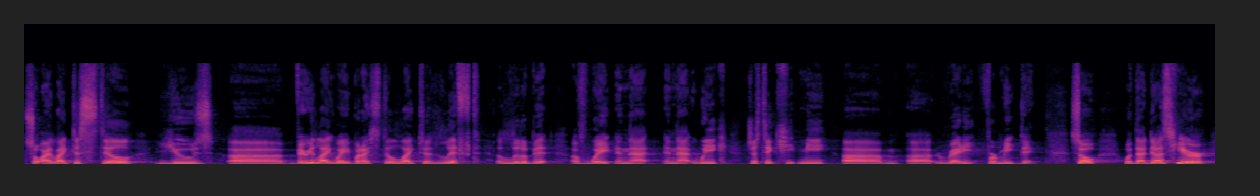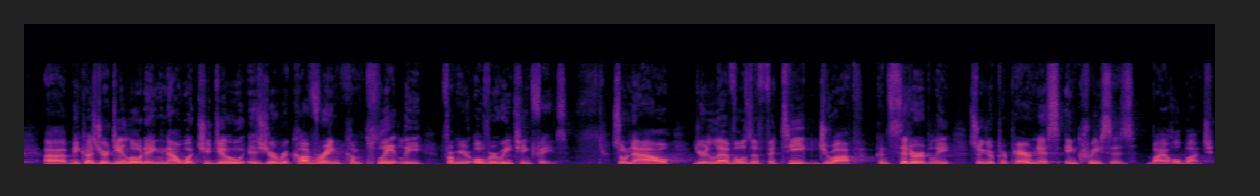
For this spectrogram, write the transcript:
so I like to still use uh, very lightweight, but I still like to lift a little bit of weight in that, in that week just to keep me um, uh, ready for meet day. So what that does here, uh, because you're deloading, now what you do is you're recovering completely from your overreaching phase. So now your levels of fatigue drop considerably, so your preparedness increases by a whole bunch.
